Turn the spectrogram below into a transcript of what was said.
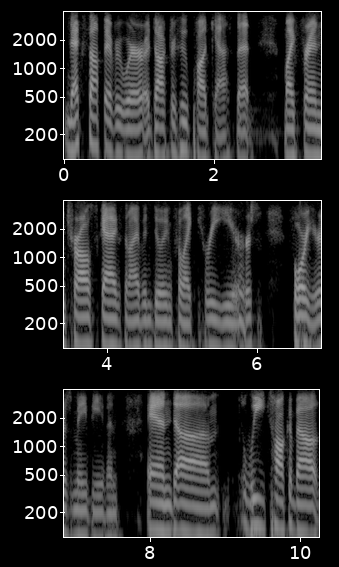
Next Stop Everywhere, a Doctor Who podcast that my friend Charles Skaggs and I have been doing for like three years, four years, maybe even. And um, we talk about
